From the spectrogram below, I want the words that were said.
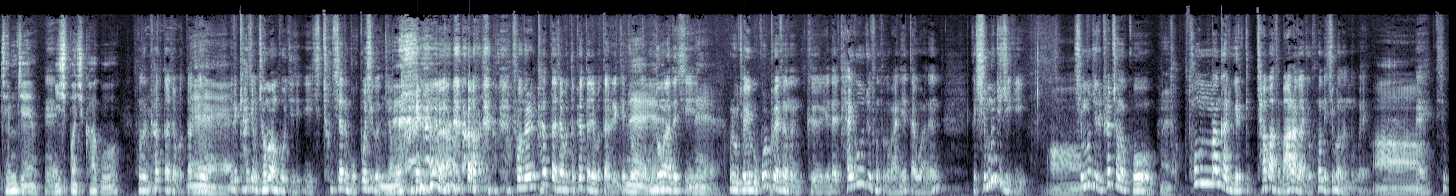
잼잼 예. 20번씩 하고 손을 폈다 접었다. 네. 이렇게 하시면 저만 보지, 이 시청자들 못 보시거든요. 네. 손을 폈다 접었다 폈다 접었다 이렇게 좀 네. 운동하듯이. 네. 그리고 저희 뭐 골프에서는 그 옛날에 타이거 우즈 선수가 많이 했다고 하는 그 신문지지기. 어. 신문지를 펼쳐놓고 네. 소- 손만 가지고 이렇게 잡아서 말아가지고 손에 집어넣는 거예요. 아, 네. 시-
